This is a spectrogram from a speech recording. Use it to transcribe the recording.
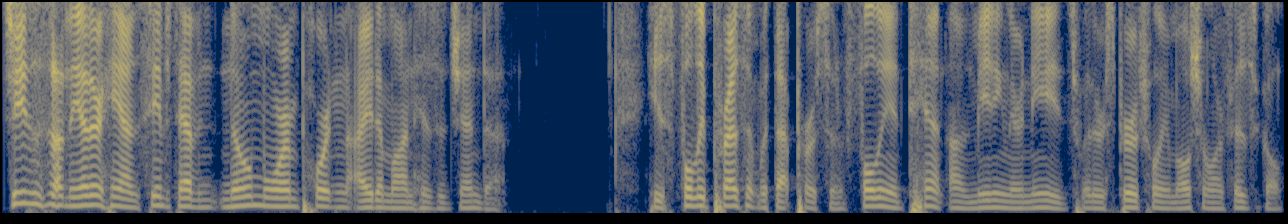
Jesus, on the other hand, seems to have no more important item on his agenda. He is fully present with that person, fully intent on meeting their needs, whether spiritual, emotional, or physical.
